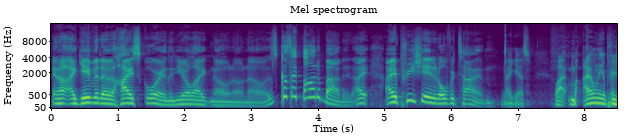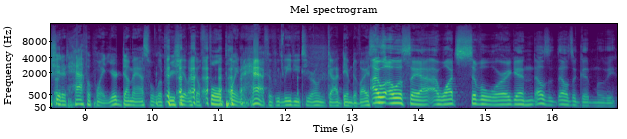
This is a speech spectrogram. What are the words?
and I, I gave it a high score, and then you're like, no, no, no. It's because I thought about it. I I appreciate it over time. I guess. Well, I, only appreciated half a point. Your dumbass will appreciate like a full point and a half if we leave you to your own goddamn devices. I will- I will say I, I watched Civil War again. That was that was a good movie.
